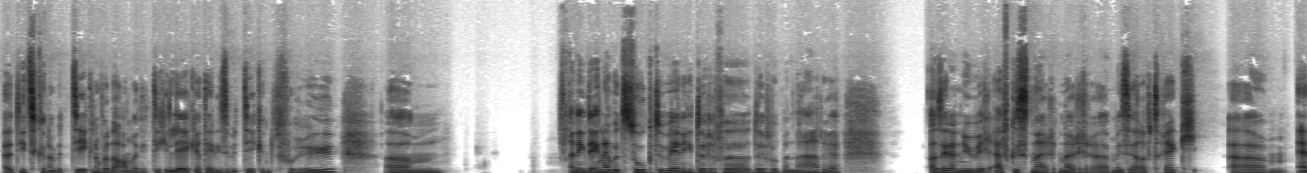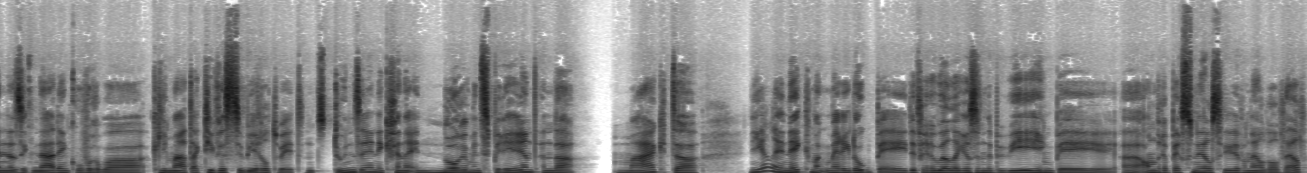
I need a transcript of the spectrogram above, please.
het iets kunnen betekenen voor de ander die tegelijkertijd iets betekent voor u. Um, en ik denk dat we het zo ook te weinig durven, durven benaderen als ik dan nu weer even naar, naar uh, mezelf trek, um, en als ik nadenk over wat klimaatactivisten wereldwijd aan het doen zijn, ik vind dat enorm inspirerend en dat maakt dat niet alleen ik, maar ik merk het ook bij de vrijwilligers in de beweging, bij uh, andere personeelsleden van Elval Velf,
